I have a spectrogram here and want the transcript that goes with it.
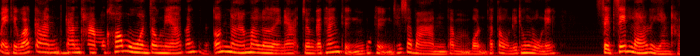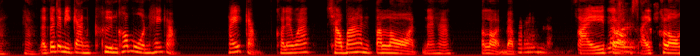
หมายถึงว่าการการทำข้อมูลตรงเนี้ยตั้งแต่ต้นน้ำมาเลยเนี่ย จนกระทั่งถึงถึงเทศบาลตำบลพระตรงที่ทุ่งลุงนี่เสร็จสิ้นแล้วหรือยังคะค่ะ แล้วก็จะมีการคืนข้อมูลให้กับให้กับเขาเรียกว่า ชาวบ้านตลอดนะคะ ตลอดแบบ สายตรอกสายคลอง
